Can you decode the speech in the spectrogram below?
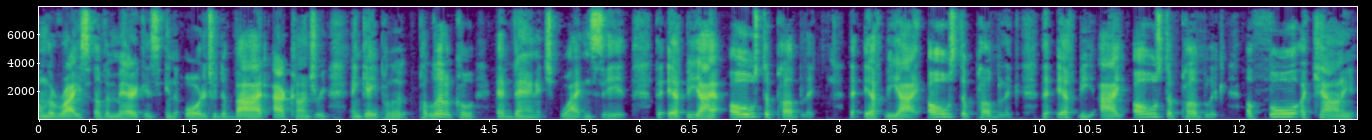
on the rights of Americans in order to divide our country and gain polit- political advantage, Wyden said. The FBI owes the public the FBI owes the public. The FBI owes the public a full accounting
